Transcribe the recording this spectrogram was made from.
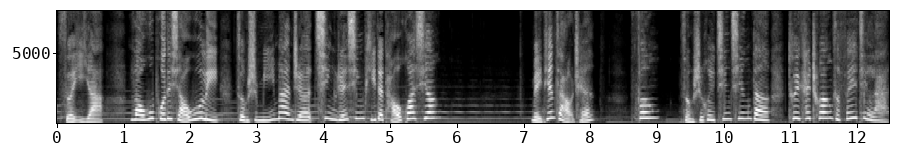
所以呀，老巫婆的小屋里总是弥漫着沁人心脾的桃花香。每天早晨，风总是会轻轻地推开窗子飞进来，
